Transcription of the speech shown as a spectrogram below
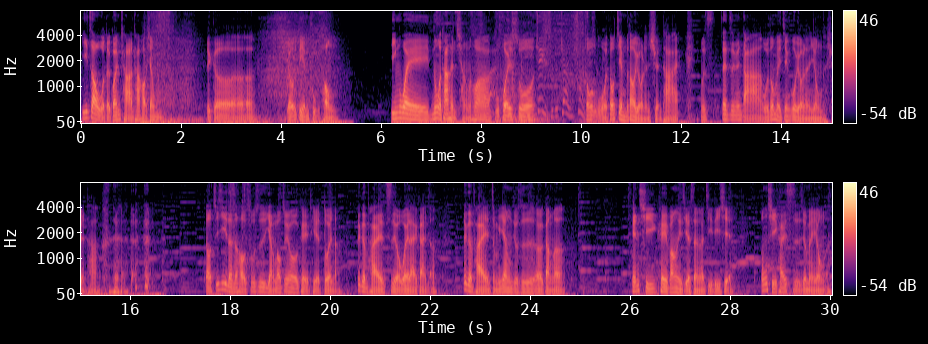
依照我的观察，他好像这个有点普通。因为如果他很强的话，不会说都我都见不到有人选他。我在这边打，我都没见过有人用选他。小机器人的好处是养到最后可以贴盾啊，这个牌是有未来感的。这个牌怎么样？就是二杠二，前期可以帮你节省了几滴血，中期开始就没用了，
